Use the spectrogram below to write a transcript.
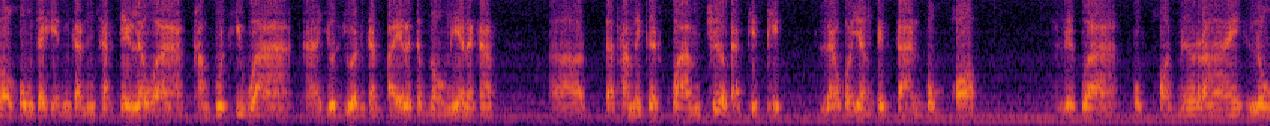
ก็คงจะเห็นกันชัดเจนแล้วว่าคำพูดที่ว่าอ่าหยวนๆกันไปอะไรทำนองนี้นะครับเอ่อจะทำให้เกิดความเชื่อแบบผิดๆแล้วก็ยังเป็นการบ่มเพาะ เรียกว่าบ่มเพาะเนื้อร้ายลง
